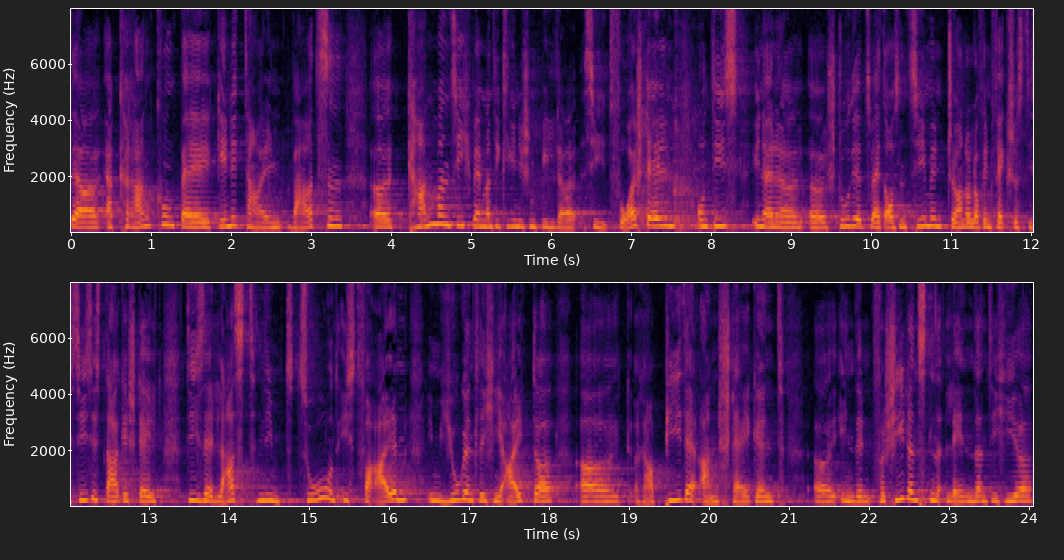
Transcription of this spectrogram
der Erkrankung bei genitalen Warzen äh, kann man sich, wenn man die klinischen Bilder sieht, vorstellen und dies in einer äh, Studie 2007 im Journal of Infectious Diseases dargestellt. Diese Last nimmt zu und ist vor allem im jugendlichen Alter äh, rapide ansteigend in den verschiedensten Ländern, die hier,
